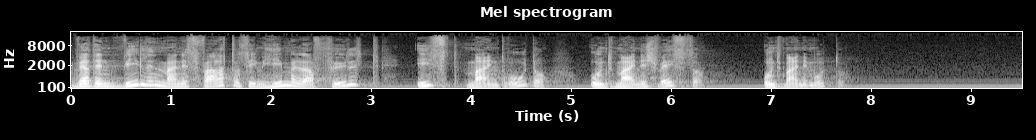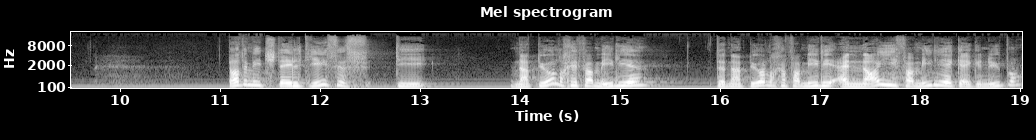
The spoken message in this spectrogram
Wer den Willen meines Vaters im Himmel erfüllt, ist mein Bruder und meine Schwester und meine Mutter. Damit stellt Jesus die natürliche Familie der natürlichen Familie eine neue Familie gegenüber,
